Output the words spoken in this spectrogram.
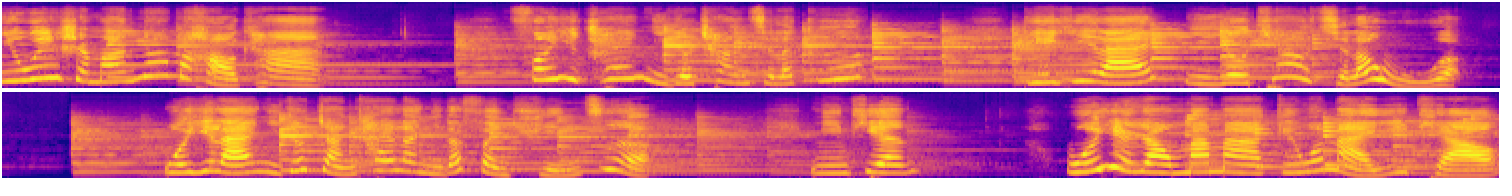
你为什么那么好看？风一吹，你就唱起了歌；蝶一来，你又跳起了舞；我一来，你就展开了你的粉裙子。明天，我也让妈妈给我买一条。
